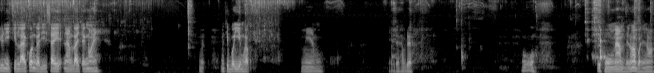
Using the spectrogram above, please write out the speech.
ยูนี่กินหลายคนก็สิใส่น้ำหลายจักหน่อย มันสิบ่ยิ้มครับแม่มเดี๋ยวเด้อครับเด้อโอ้คือหงน้ำเห็นว่าบ่อยเนาะ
